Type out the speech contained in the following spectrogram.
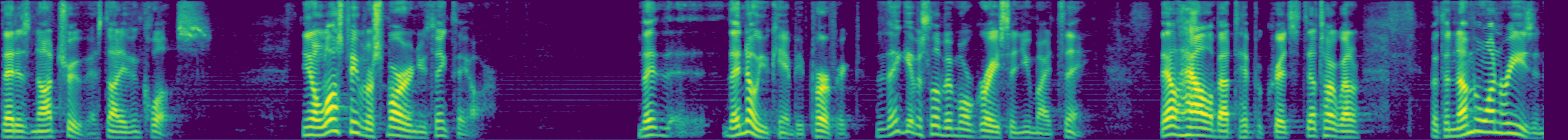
That is not true. It's not even close. You know, lost people are smarter than you think they are. They, they know you can't be perfect. They give us a little bit more grace than you might think. They'll howl about the hypocrites. They'll talk about them. But the number one reason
